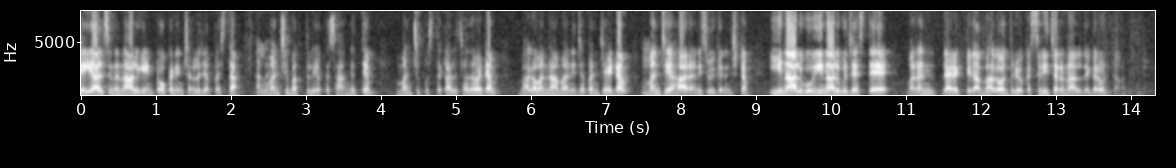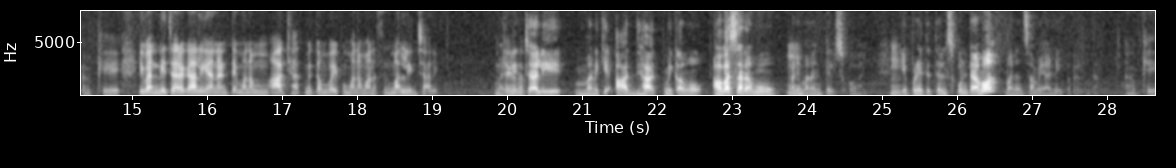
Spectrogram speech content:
చేయాల్సిన నాలుగేంటో ఒక నిమిషంలో చెప్పేస్తా. మంచి భక్తుల యొక్క సాంగత్యం మంచి పుస్తకాలు చదవటం భగవన్నామాన్ని జపం చేయటం మంచి ఆహారాన్ని స్వీకరించటం. ఈ నాలుగు ఈ నాలుగు చేస్తే మనం డైరెక్ట్గా భగవంతుడి యొక్క శ్రీచరణాల దగ్గర ఉంటాం అనమాట ఓకే. ఇవన్నీ జరగాలి అని అంటే మనం ఆధ్యాత్మికం వైపు మన మనసును మళ్ళించాలి. మళ్ళించాలి మనకి ఆధ్యాత్మికము అవసరము అని మనం తెలుసుకోవాలి. ఎప్పుడైతే తెలుసుకుంటామో మనం సమయాన్ని ఇవ్వగలుగుతాం. ఓకే.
